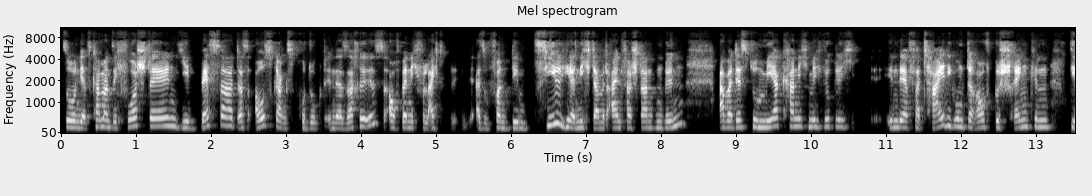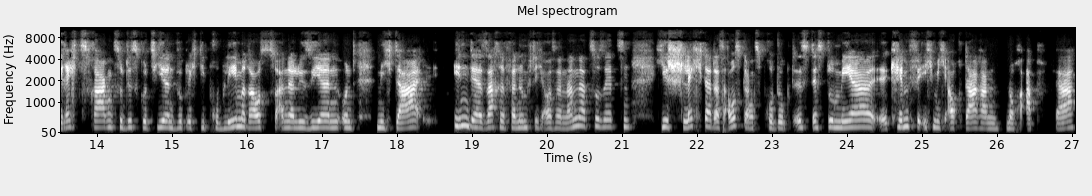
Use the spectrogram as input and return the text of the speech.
So, und jetzt kann man sich vorstellen, je besser das Ausgangsprodukt in der Sache ist, auch wenn ich vielleicht also von dem Ziel her nicht damit einverstanden bin, aber desto mehr kann ich mich wirklich in der Verteidigung darauf beschränken, die Rechtsfragen zu diskutieren, wirklich die Probleme rauszuanalysieren und mich da in der Sache vernünftig auseinanderzusetzen. Je schlechter das Ausgangsprodukt ist, desto mehr äh, kämpfe ich mich auch daran noch ab. Ja,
